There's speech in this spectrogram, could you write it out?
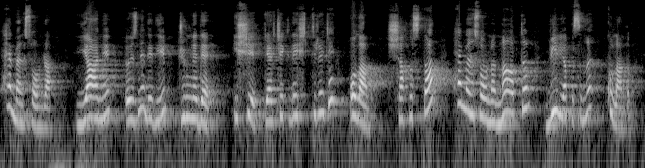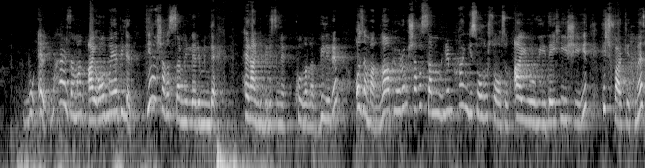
hemen sonra yani özne dediğim cümlede işi gerçekleştirecek olan şahıstan hemen sonra ne yaptım? Will yapısını kullandım. Bu evet bu her zaman I olmayabilir. Diğer şahıs zamirleriminde herhangi birisini kullanabilirim. O zaman ne yapıyorum? Şahıs zamirim hangisi olursa olsun I, you, we, they, he, she, hiç fark etmez.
